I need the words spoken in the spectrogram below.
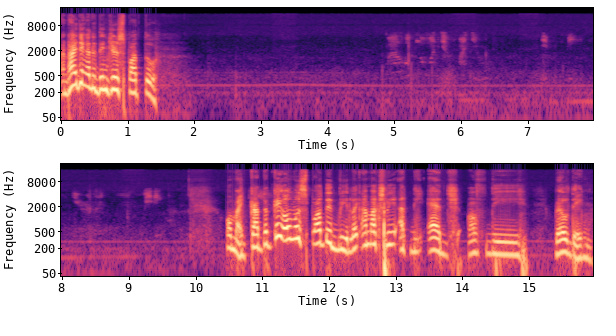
I'm hiding at a dangerous spot too. Oh my god, that guy almost spotted me. Like I'm actually at the edge of the building.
